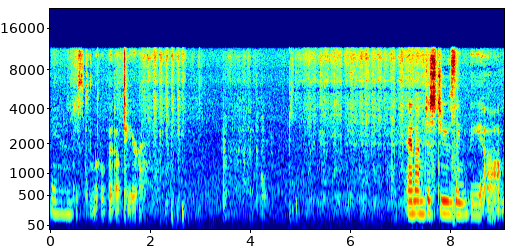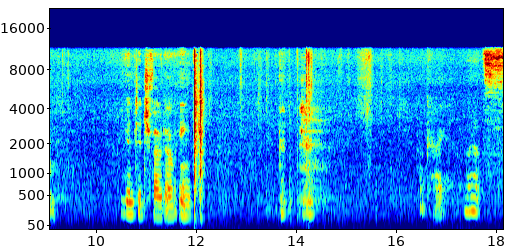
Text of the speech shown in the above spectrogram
And just a little bit up here. And I'm just using the um, vintage photo ink. okay, that's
